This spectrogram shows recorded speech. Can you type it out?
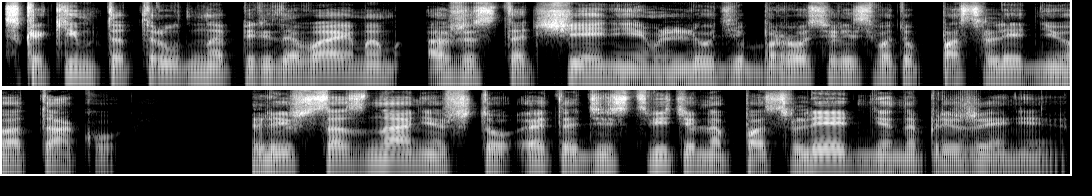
С каким-то трудно передаваемым ожесточением люди бросились в эту последнюю атаку. Лишь сознание, что это действительно последнее напряжение,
